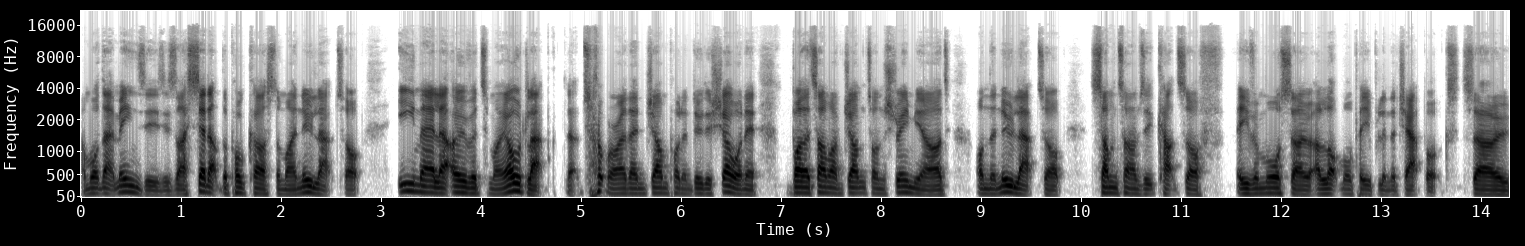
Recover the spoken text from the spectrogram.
And what that means is is I set up the podcast on my new laptop email it over to my old laptop where I then jump on and do the show on it. By the time I've jumped on StreamYard on the new laptop, sometimes it cuts off even more so a lot more people in the chat box. So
